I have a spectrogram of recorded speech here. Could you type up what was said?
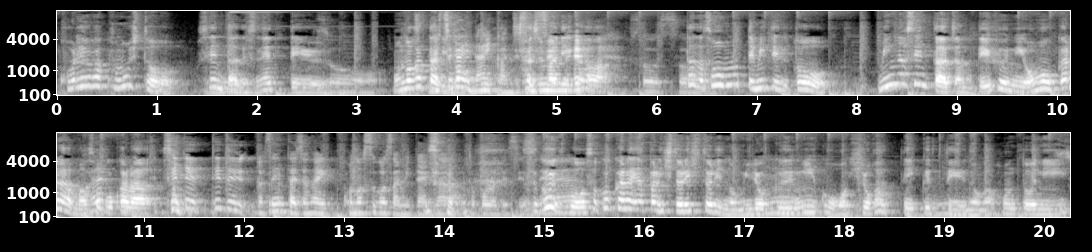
これはこの人センターですねっていう物語の間違いない感じです始まりが、そうそう。ただそう思って見てるとみんなセンターじゃんっていうふうに思うから、まあ、そこから手で手でがセンターじゃないこの凄さみたいなところですよね。すごいこうそこからやっぱり一人一人の魅力にこう広がっていくっていうのが本当に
